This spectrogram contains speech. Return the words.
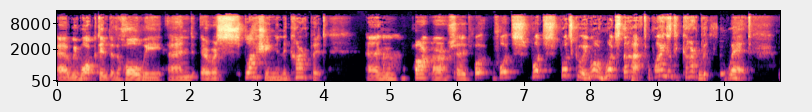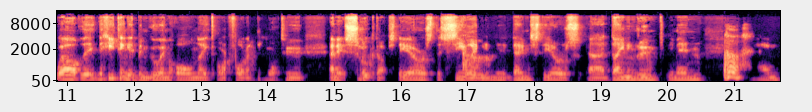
uh, we walked into the hallway and there was splashing in the carpet. And oh. my partner said, what, what's, what's, what's going on? What's that? Why is the carpet so wet? Well, the, the heating had been going all night or for a day or two, and it soaked upstairs. The ceiling oh. in the downstairs uh, dining room came in. Um,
